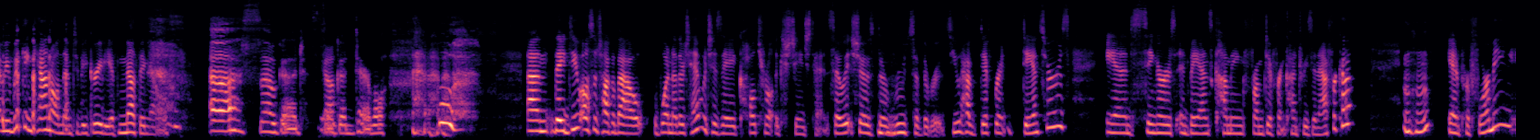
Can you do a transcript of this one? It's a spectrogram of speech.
I mean, we can count on them to be greedy, if nothing else. Uh, so good. So Yeah. good and terrible. Um, they do also talk about one other tent, which is a cultural exchange tent. So it shows the Mhm. roots of the roots. You have different dancers and singers and bands coming from different countries in Africa hmm and performing,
